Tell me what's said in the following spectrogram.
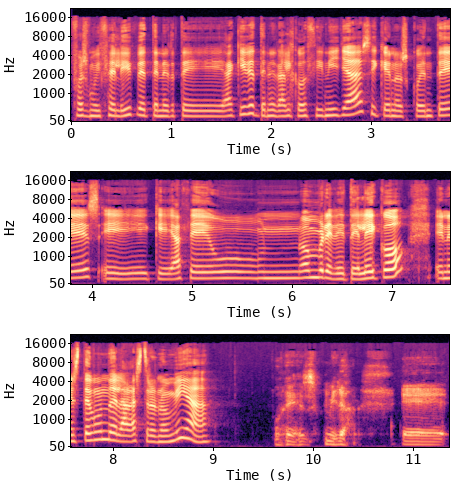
Pues muy feliz de tenerte aquí, de tener al Cocinillas y que nos cuentes eh, qué hace un hombre de teleco en este mundo de la gastronomía. Pues mira, eh,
